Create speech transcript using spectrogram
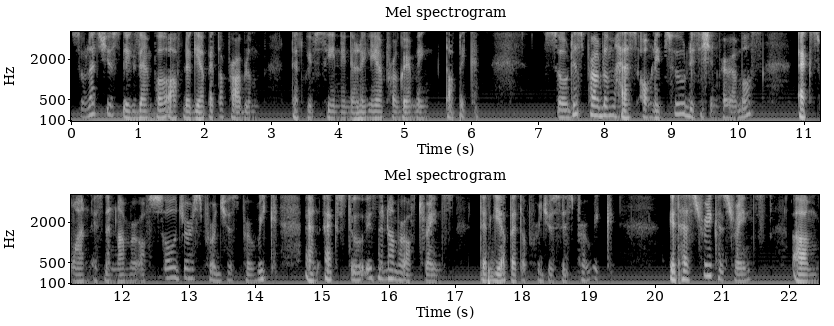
So let's use the example of the Giapetto problem that we've seen in the linear programming topic. So this problem has only two decision variables. x1 is the number of soldiers produced per week and x2 is the number of trains that Giapetto produces per week. It has three constraints um,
